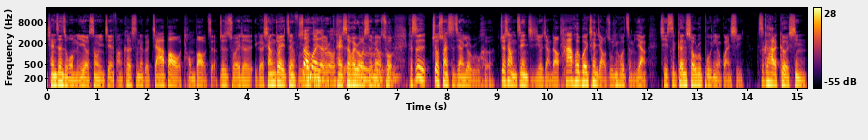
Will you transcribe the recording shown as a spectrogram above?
前阵子我们也有送一件房客是那个家暴通报者，就是所谓的一个相对政府认定的社会的弱势，社会弱势没有错。可是就算是这样又如何？就像我们之前几集有讲到，他会不会欠缴租金或怎么样，其实跟收入不一定有关系。是跟他的个性，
